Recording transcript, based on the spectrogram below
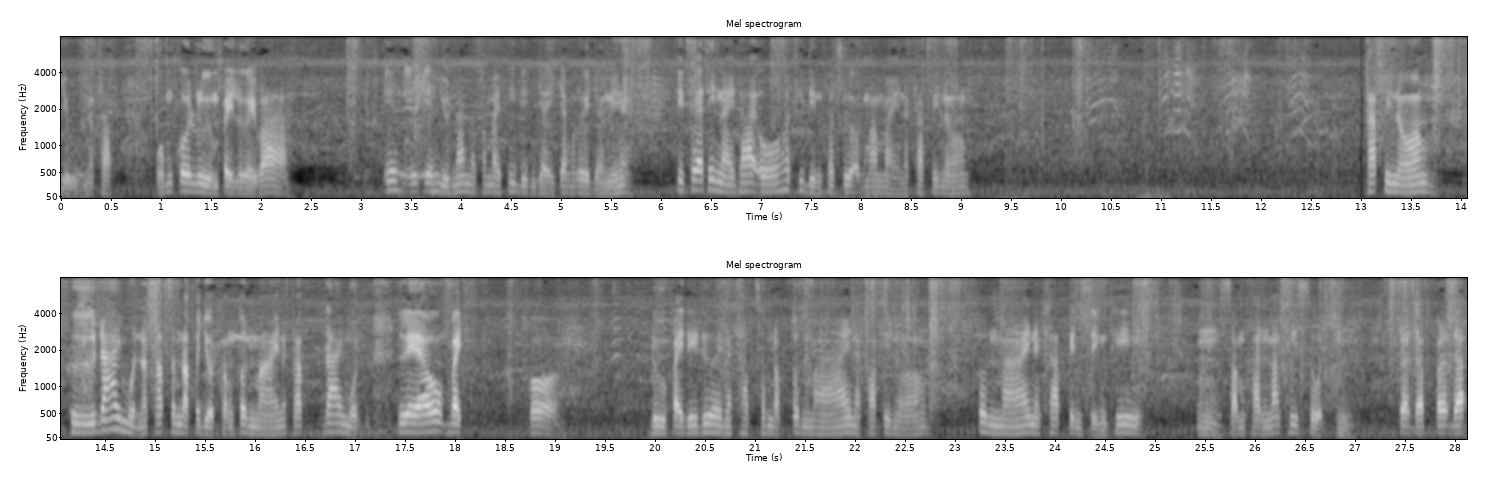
อยู่นะครับ ผมก็ลืมไปเลยว่า เอ๊ะเอ๊ะอยู่นั่นนะทำไมที่ดินใหญ่จังเลยเดี๋ยวนี้ ที่แท้ที่ไหนได้โอ้ที่ดินเขาซื้อออกมาใหม่นะครับพี่น้อง ครับพี่น้องคือได้หมดนะครับสำหรับประโยชน์ของต้นไม้นะครับ ได้หมดแล้วใบก็ดูไปเรื่อยๆนะครับสำหรับต้นไม้นะครับพี่น้องต้นไม้นะครับเป็นสิ่งที่อืมสำคัญมากที่สุดประดับประดับ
